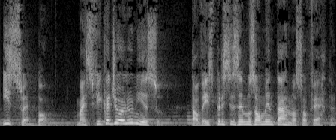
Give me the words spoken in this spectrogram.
Isso é bom. Mas fica de olho nisso. Talvez precisemos aumentar nossa oferta.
